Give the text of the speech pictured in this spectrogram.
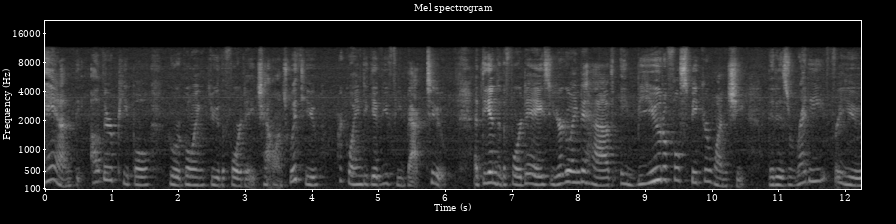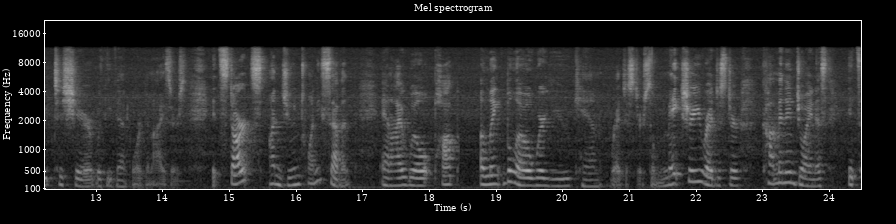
and the other people who are going through the four-day challenge with you are going to give you feedback too. At the end of the four days, you're going to have a beautiful speaker one sheet that is ready for you to share with event organizers. It starts on June 27th and I will pop a link below where you can register. So make sure you register, come in and join us. It's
